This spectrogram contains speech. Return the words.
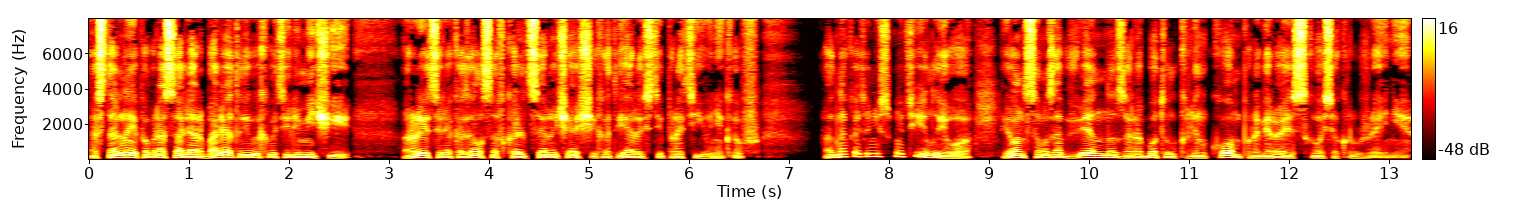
Остальные побросали арбалеты и выхватили мечи. Рыцарь оказался в кольце рычащих от ярости противников. Однако это не смутило его, и он самозабвенно заработал клинком, пробираясь сквозь окружение.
